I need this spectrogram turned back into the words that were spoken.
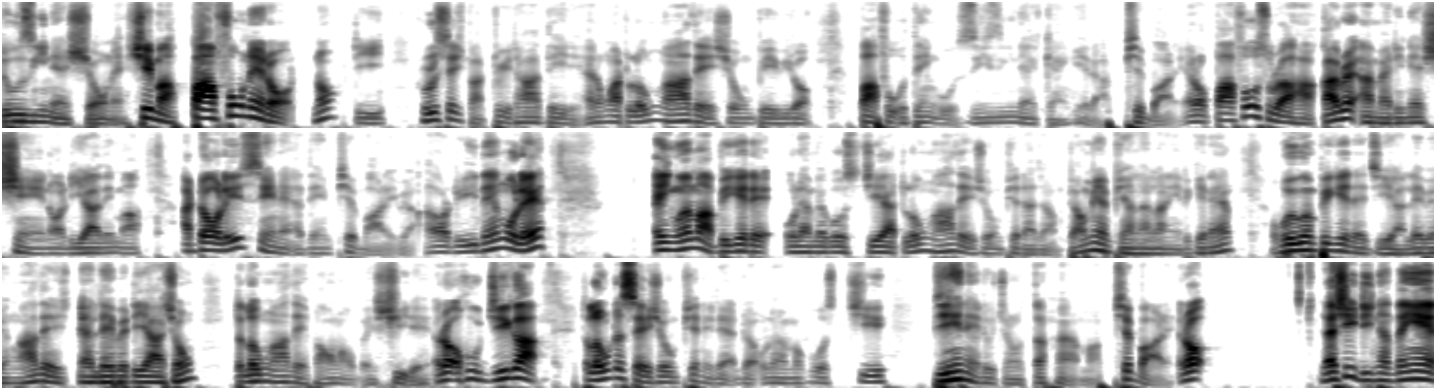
2-0နဲ့ရှုံးတယ်။ရှေ့မှာပါဖို့နဲ့တော့နော်ဒီ group stage မှာတွေ့ထားသေးတယ်။အဲတော့ကတလုံး90ရှုံးပေးပြီးတော့ပါဖို့အသင်းကို0-0နဲ့ကန်ခဲ့တာဖြစ်ပါတယ်။အဲတော့ပါဖို့ဆိုတာဟာ Gareth Amadi နဲ့ရှင်တော့ဒီအသင်းမှာအတော်လေးဆင်တဲ့အသင်းဖြစ်ပါတယ်ဗျ။အဲတော့ဒီအသင်းကိုလည်း အိမ်ဝမ်းမှာပေးခဲ့တဲ့ Olympiacos ကြီးကတလုံး90ရှုံးဖြစ်တာကြောင့်ပြောင်းပြန်ပြန်လှန်လိုက်ရင်တကယ်တမ်းအဝေးဝန်းပေးခဲ့တဲ့ကြီးက level 90 level 100ရှုံးတလုံး90ပေါင်းလောက်ပဲရှိတယ်အဲ့တော့အခုကြီးကတလုံး30ရှုံးဖြစ်နေတဲ့အတွက် Olympiacos ကြီးပြင်းတယ်လို့ကျွန်တော်သတ်မှတ်မှာဖြစ်ပါတယ်အဲ့တော့ လက်ရှိဒီနှစ်သိန်းရဲ့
